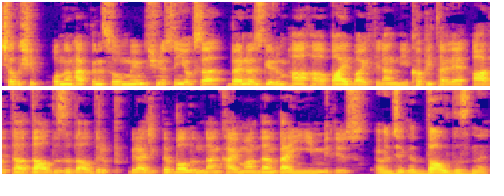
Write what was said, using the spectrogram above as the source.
çalışıp onların haklarını savunmayı mı düşünüyorsun yoksa ben özgürüm ha ha bay bay filan diye kapitale adeta daldızı daldırıp birazcık da balından kaymağından ben yiyeyim mi diyorsun? Öncelikle daldız ne?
